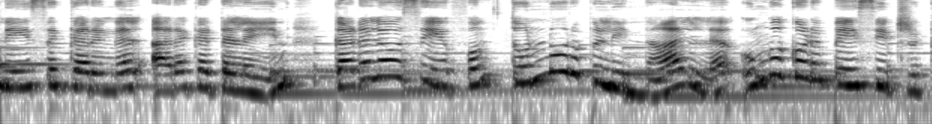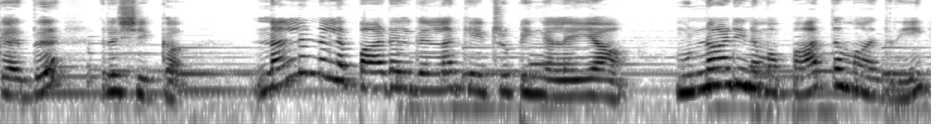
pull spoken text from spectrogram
நேசக்கரங்கள் அறக்கட்டளையின் கடலோசேஃபம் தொண்ணூறு புள்ளி நாலுல உங்க கூட பேசிட்டு இருக்கிறது ரிஷிகா. நல்ல நல்ல பாடல்கள்லாம் கேட்டிருப்பீங்க இல்லையா? முன்னாடி நம்ம பார்த்த மாதிரி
